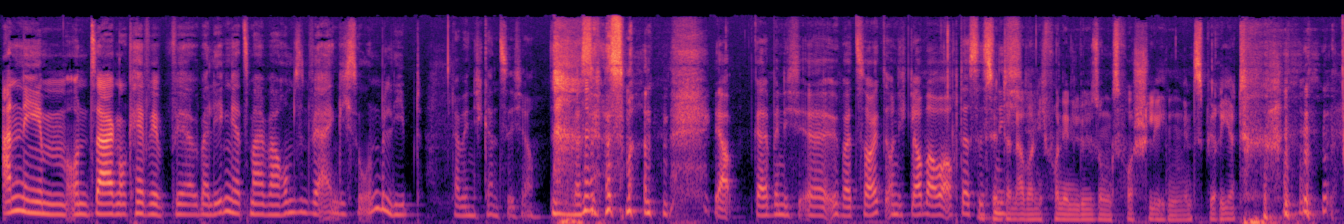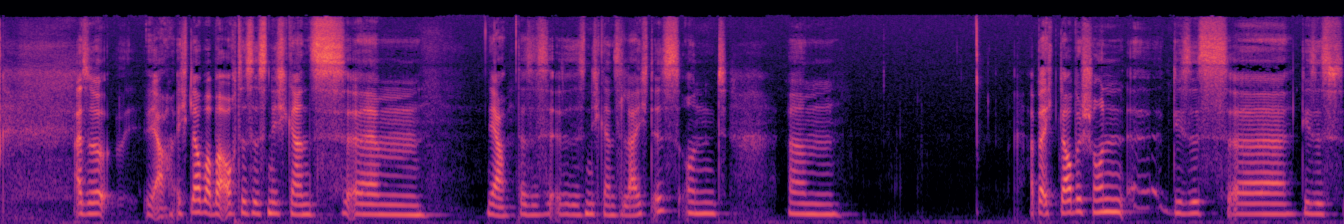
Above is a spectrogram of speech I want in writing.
annehmen und sagen, okay, wir, wir überlegen jetzt mal, warum sind wir eigentlich so unbeliebt? Da bin ich ganz sicher, dass sie das machen. Ja, da bin ich äh, überzeugt. Und ich glaube aber auch, dass es sind nicht. dann aber nicht von den Lösungsvorschlägen inspiriert. also ja, ich glaube aber auch, dass es nicht ganz, ähm, ja, dass es, dass es nicht ganz leicht ist. Und ähm, aber ich glaube schon, äh, dieses, äh, dieses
